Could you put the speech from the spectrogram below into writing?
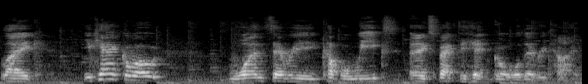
Like, you can't go out once every couple weeks and expect to hit gold every time.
